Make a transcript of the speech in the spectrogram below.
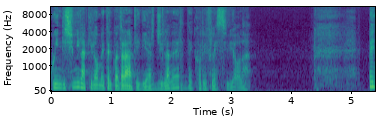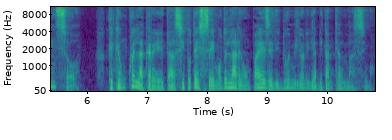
15.000 km quadrati di argilla verde con riflessi viola. Pensò che con quella creta si potesse modellare un paese di 2 milioni di abitanti al massimo.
